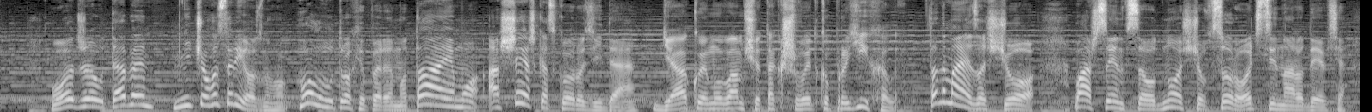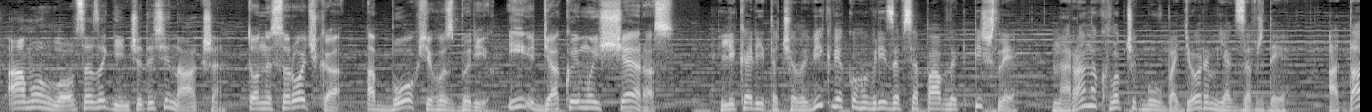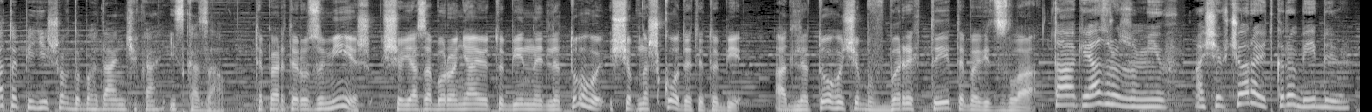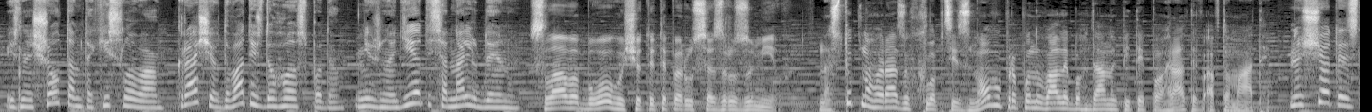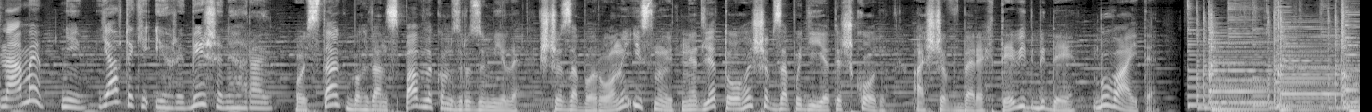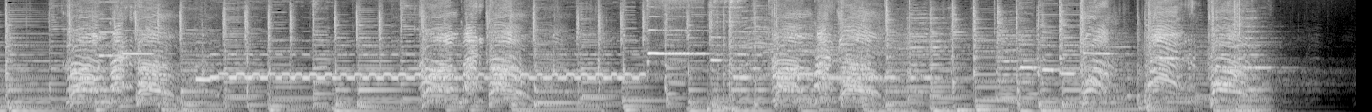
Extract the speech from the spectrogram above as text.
Отже, у тебе нічого серйозного. Голову трохи перемотаємо, а шишка скоро зійде. Дякуємо вам, що так швидко приїхали. Та немає за що. Ваш син все одно, що в сорочці народився, а могло все закінчитись інакше. То не сорочка, а Бог його зберіг. І дякуємо ще раз. Лікарі та чоловік, в якого врізався Павлик, пішли. На ранок хлопчик був бадьорим, як завжди. А тато підійшов до Богданчика і сказав: Тепер ти розумієш, що я забороняю тобі не для того, щоб нашкодити тобі, а для того, щоб вберегти тебе від зла. Так, я зрозумів. А ще вчора відкрив Біблію і знайшов там такі слова: краще вдаватись до Господа, ніж надіятися на людину. Слава Богу, що ти тепер усе зрозумів. Наступного разу хлопці знову пропонували Богдану піти пограти в автомати. Ну що ти з нами? Ні, я в такі ігри більше не граю. Ось так Богдан з Павликом зрозуміли, що заборони існують не для того, щоб заподіяти шкоду, а щоб вберегти від біди. Бувайте!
